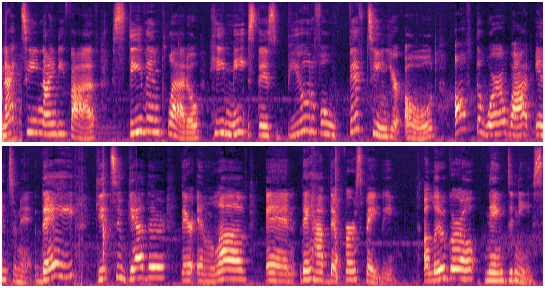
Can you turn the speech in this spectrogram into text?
1995, Steven Pladl, he meets this beautiful 15 year old off the worldwide internet. They get together, they're in love, and they have their first baby, a little girl named Denise.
